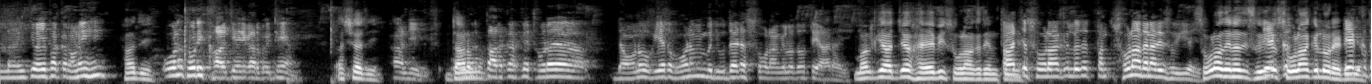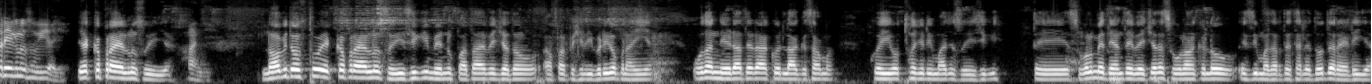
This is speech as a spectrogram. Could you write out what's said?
ਲਾਈ ਚੋਈ ਆਪਾਂ ਕਰਾਉਣੀ ਸੀ। ਹਾਂਜੀ। ਉਹਨੇ ਥੋੜੀ ਖਾਲ ਚੇਂਜ ਕਰ ਬੈਠੇ ਆ। ਅੱਛਾ ਜੀ। ਹਾਂਜੀ। ਉਹ ਤਰ ਕਰਕੇ ਥੋੜਾ ਡਾਊਨ ਹੋ ਗਿਆ ਤੇ ਹੁਣ ਵੀ ਮੌਜੂਦਾ ਜਿਹੜਾ 16 ਕਿਲੋ ਤੋਂ ਤਿਆਰ ਆ ਜੀ ਮਤਲਬ ਕਿ ਅੱਜ ਹੈ ਵੀ 16 ਕੁ ਦਿਨ ਤੇ ਅੱਜ 16 ਕਿਲੋ ਤੇ ਪੰ- 16 ਦਿਨਾਂ ਦੀ ਸੂਈ ਹੈ ਜੀ। 16 ਦਿਨਾਂ ਦੀ ਸੂਈ ਤੇ ਇੱਕ- 16 ਕਿਲੋ ਰੈਡੀ ਇੱਕ ਤਰੀਕ ਨੂੰ ਸੂਈ ਹੈ ਜੀ। ਹੈ 1 ਅਪ੍ਰੈਲ ਨੂੰ ਸੂਈ ਹੈ। ਹਾਂਜੀ। ਲਓ ਵੀ ਦੋਸਤੋ 1 ਅਪ੍ਰੈਲ ਨੂੰ ਸੂਈ ਸੀਗੀ। ਮੈਨੂੰ ਪਤਾ ਹੈ ਵੀ ਜਦੋਂ ਆਪਾਂ ਪਿਛਲੀ ਵੀਡੀਓ ਬਣਾਈ ਆ ਉਹਦਾ ਨੇੜਾ ਤੇੜਾ ਕੋਈ ਲੱਗ ਸਮ ਕੋਈ ਉੱਥੋਂ ਜਿਹੜੀ ਮੱਝ ਸੂਈ ਸੀਗੀ। ਤੇ 16ਵੇਂ ਦਿਨ ਦੇ ਵਿੱਚ ਤੇ 16 ਕਿਲੋ ਇਸ ਦੀ ਮਦਰ ਦੇ ਥੱਲੇ ਦੁੱਧ ਰੈਡੀ ਆ।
